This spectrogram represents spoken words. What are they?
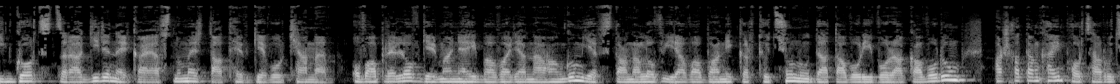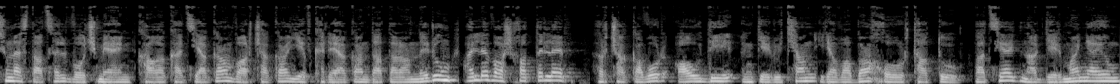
«Ի գործ» ծրագիրը ներկայացնում էր Տաթև Գևորգյանը, ով ապրելով Գերմանիայի Բավարիա նահանգում եւ ստանալով իրավաբանի կրթություն ու դատավորի որակավորում, աշխատանքային փորձառություն է ստացել ոչ միայն քաղաքացիական, վարչական եւ քրեական դատարաններում, այլև աշխատել է հռչակավոր «Աուդի» ընկերության իրավաբան խորհրդատու։ Բացի այդ, նա Գերմանիայում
